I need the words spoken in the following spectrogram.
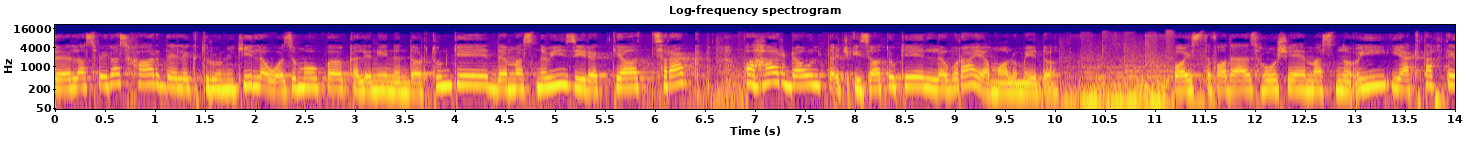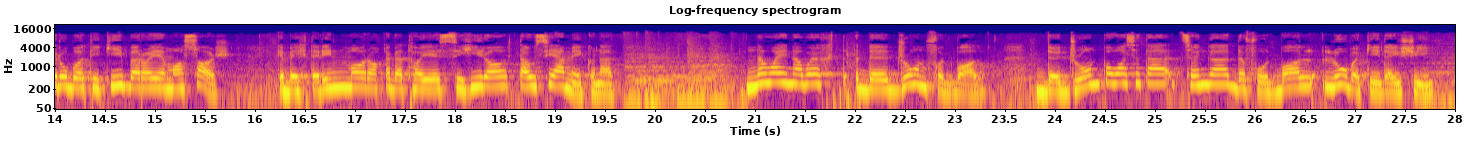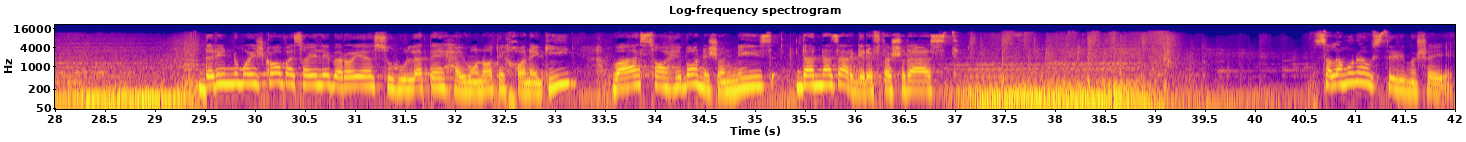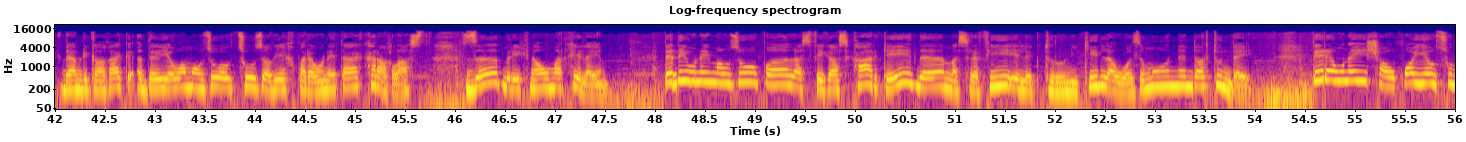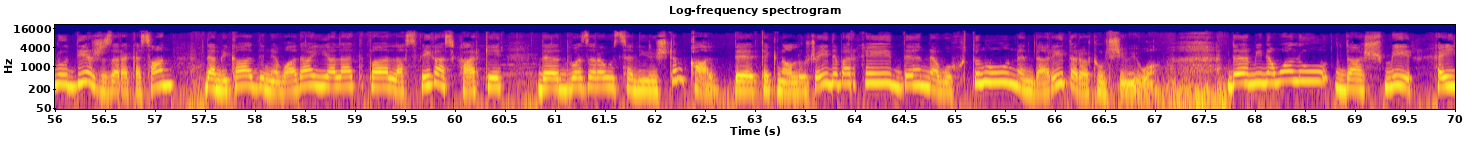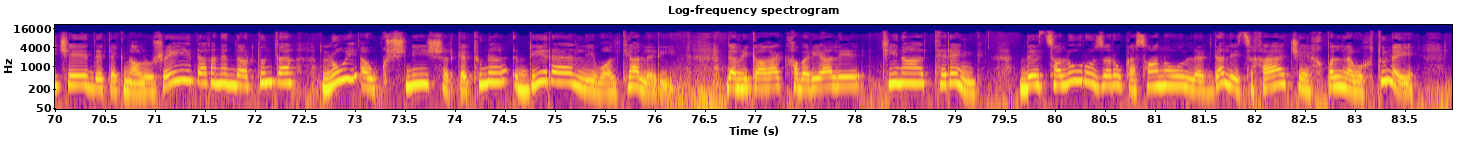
د لاس ویګاس ښار د الکترونیکی لوازمو په کلنی نندارتون کې د مصنوعي ځیرکتیا څرک په هر ډول تجهیزاتو کې لورایا معلومېده با استفاده از هوش مصنوعی یک تخت روباتیکی برای ماساژ که بهترین مراقبت های صحی را توصیه می کند. نوی نوښت د درون فوتبال د درون په واسطه څنګه د فوتبال لوبه کیدای شي در این نمایشگاه وسایل برای سهولت حیوانات خانگی و صاحبانشان نیز در نظر گرفته شده است سلامونه او ستړي مشي د امریکا غږ د یو موضوع او څو زاویې خبرونه ته خراغلاست زه برېښنا عمر خیلایم د دې ونې موضوع په لاس ویګاس ښار کې د مصرفي الکترونیکی لوازمو نندارتون دی تیرونه شاوخوا یو سلو دیش زره کسان د امریکا د نوادا ایالت په لاس ویګاس ښار کې د دوه زره او څلوېښتم کال د ټکنالوژۍ د برخې د نوښتونو نندارې ته راټول شوي وو د مینوالو دا شمیر ښیي چې د ټکنالوژۍ دغه نندارتون ته لوی او کوچني شرکتونه ډیره لیوالتیا لري د امریکا غږ خبرياله ټینا ترنګ د څلورو زرو کسانو له ډلې څخه چې خپل نوښتونه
